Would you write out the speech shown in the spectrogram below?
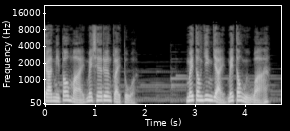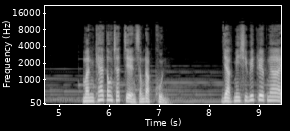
การมีเป้าหมายไม่ใช่เรื่องไกลตัว ไม่ต้องยิ่งใหญ่ไม่ต้องหวือหวา มันแค่ต้องชัดเจนสำหรับคุณ อยากมีชีวิตเรียบง่าย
